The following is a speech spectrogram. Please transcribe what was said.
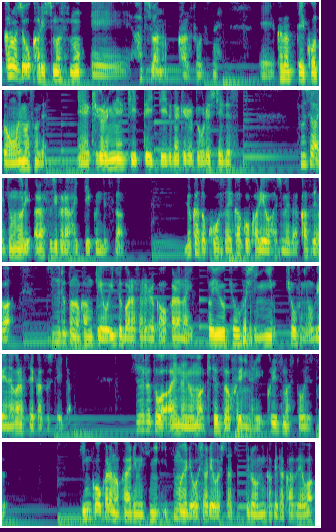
彼女をお借りしますの、えー、8話の感想ですね、えー、語っていこうと思いますので、えー気軽にね、聞いていっていただけると嬉しいです。それじゃあ、いつも通りあらすじから入っていくんですが、ルカと交際過去狩りを始めたカズヤは、千鶴との関係をいつばらされるかわからないという恐怖心に、恐怖に怯えながら生活していた。千鶴とは会えないまま季節は冬になり、クリスマス当日、銀行からの帰り道にいつもよりおしゃれをした実郎を見かけた和也は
